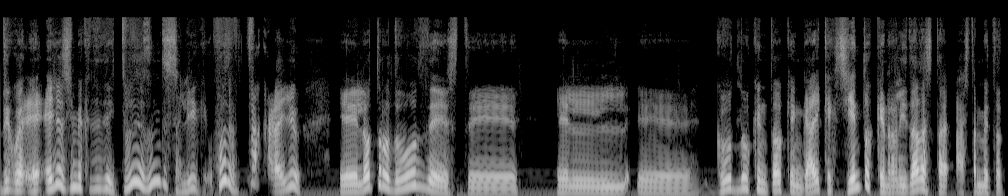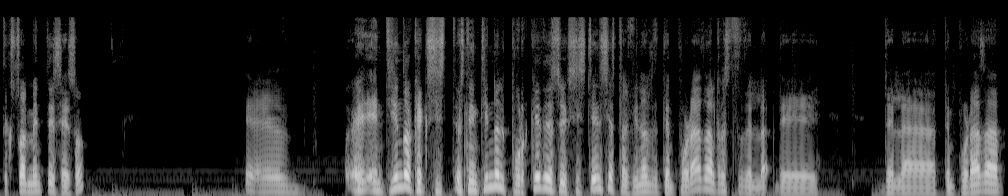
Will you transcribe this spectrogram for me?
digo, eh, ella sí me quedé ¿tú de dónde salí? Who the fuck are you? El otro dude de este, el eh, good looking token guy, que siento que en realidad hasta, hasta metatextualmente es eso. Eh, eh, entiendo que existe, entiendo el porqué de su existencia hasta el final de temporada, el resto de la, de, la temporada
